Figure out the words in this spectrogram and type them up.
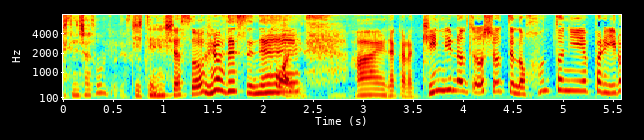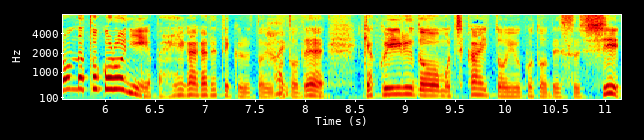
転車操業です自転車操業ですね。怖いですはい、だから金利の上昇っていうのは本当にやっぱりいろんなところにやっぱ弊害が出てくるということで、逆イールドも近いということですし、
